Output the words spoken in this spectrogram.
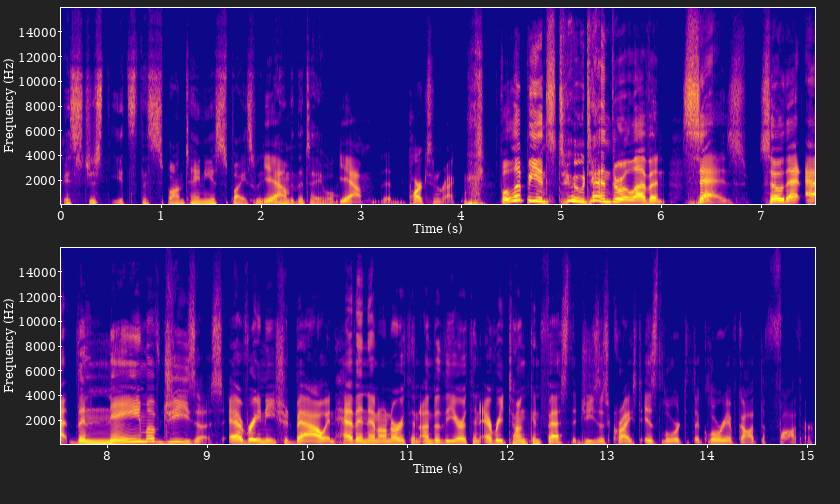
It's just it's the spontaneous spice we Yeah. bring to the table. Yeah, uh, Parks and Rec. Philippians 2 10 through 11 says, So that at the name of Jesus, every knee should bow in heaven and on earth and under the earth, and every tongue confess that Jesus Christ is Lord to the glory of God the Father.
